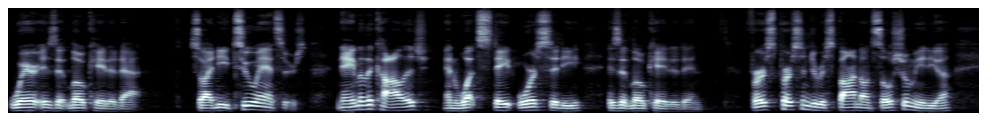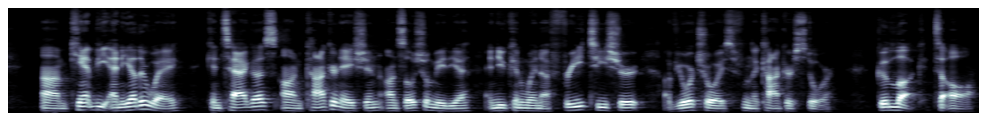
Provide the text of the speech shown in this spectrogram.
where is it located at? So I need two answers name of the college and what state or city is it located in. First person to respond on social media um, can't be any other way. Can tag us on Conquer Nation on social media, and you can win a free t shirt of your choice from the Conquer store. Good luck to all.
